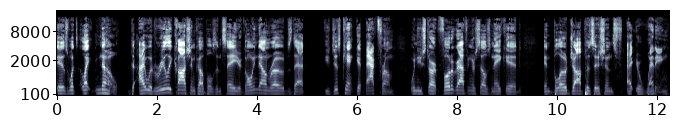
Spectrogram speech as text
is what's like no i would really caution couples and say you're going down roads that you just can't get back from when you start photographing yourselves naked in blowjob positions at your wedding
